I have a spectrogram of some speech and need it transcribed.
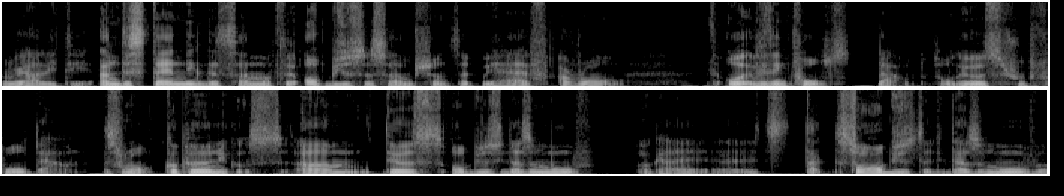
reality, understanding that some of the obvious assumptions that we have are wrong. So everything falls down. So the Earth should fall down. It's wrong. Copernicus, um, the Earth obviously doesn't move. Okay, it's so obvious that it doesn't move.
